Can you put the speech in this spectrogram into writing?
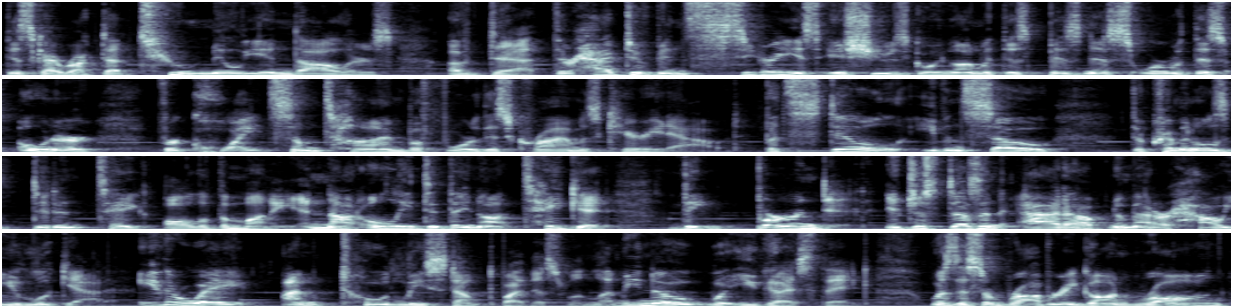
this guy racked up $2 million of debt. There had to have been serious issues going on with this business or with this owner for quite some time before this crime was carried out. But still, even so, the criminals didn't take all of the money. And not only did they not take it, they burned it. It just doesn't add up no matter how you look at it. Either way, I'm totally stumped by this one. Let me know what you guys think. Was this a robbery gone wrong,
